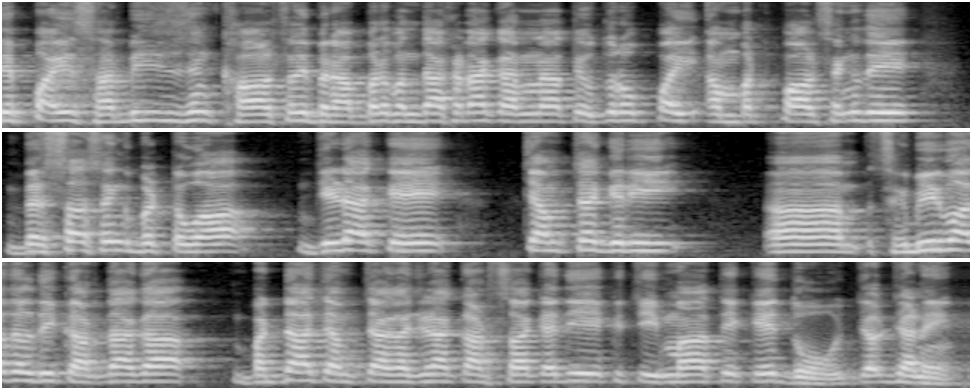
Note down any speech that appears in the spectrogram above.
ਤੇ ਭਾਈ ਸਰਬਜੀਤ ਸਿੰਘ ਖਾਲਸਾ ਦੇ ਬਰਾਬਰ ਬੰਦਾ ਖੜਾ ਕਰਨਾ ਤੇ ਉਧਰੋਂ ਭਾਈ ਅੰਮ੍ਰਿਤਪਾਲ ਸਿੰਘ ਦੇ ਬਿਰਸਾ ਸਿੰਘ ਬਟਵਾ ਜਿਹੜਾ ਕਿ ਚਮਚਾਗਿਰੀ, ਅਮ, ਸੁਖਬੀਰ ਬਾਦਲ ਦੀ ਕਰਦਾਗਾ, ਵੱਡਾ ਚਮਚਾਗਾ ਜਿਹੜਾ ਕੜਸਾ ਕਹਦੀ ਇੱਕ ਚੀਮਾ ਤੇ ਕਿ ਦੋ ਜ- ਜਣੇ।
